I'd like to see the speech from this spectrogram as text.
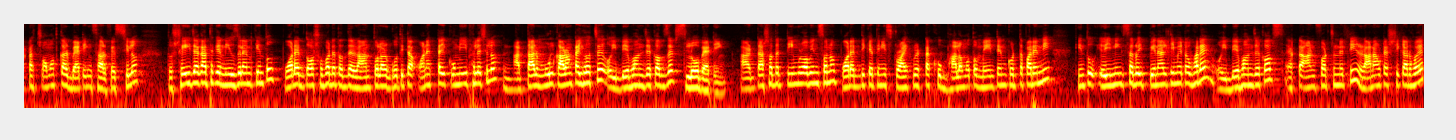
একটা চমৎকার ব্যাটিং সার্ফেস ছিল। তো সেই জায়গা থেকে নিউজিল্যান্ড কিন্তু পরের দশ ওভারে তাদের রান তোলার গতিটা অনেকটাই কমিয়ে ফেলেছিল। আর তার মূল কারণটাই হচ্ছে ওই বেভন জেকবসের স্লো ব্যাটিং। আর তার সাথে টিম রবিনসনও পরের দিকে তিনি স্ট্রাইক রেটটা খুব ভালো মতো মেনটেন করতে পারেননি। কিন্তু ওই ইনিংসের ওই পেনাল্টিমেট ওভারে ওই বেভন জেকবস একটা আনফর্চুনেটলি রান আউটের শিকার হয়ে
